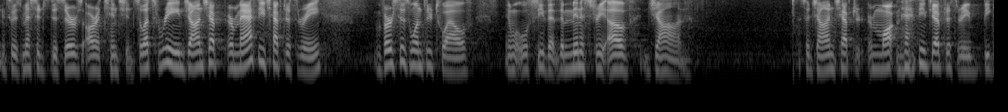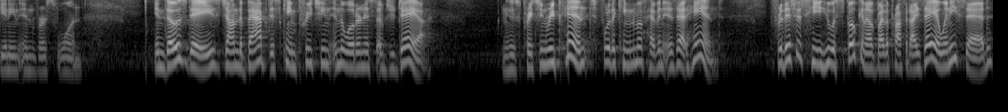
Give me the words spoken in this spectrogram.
And so his message deserves our attention. So let's read John chapter or Matthew chapter 3, verses 1 through 12, and we'll see that the ministry of John. So John chapter or Matthew chapter 3 beginning in verse 1. In those days, John the Baptist came preaching in the wilderness of Judea. And he was preaching, Repent, for the kingdom of heaven is at hand. For this is he who was spoken of by the prophet Isaiah when he said,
